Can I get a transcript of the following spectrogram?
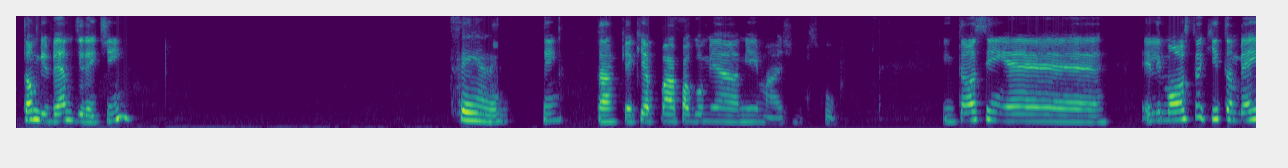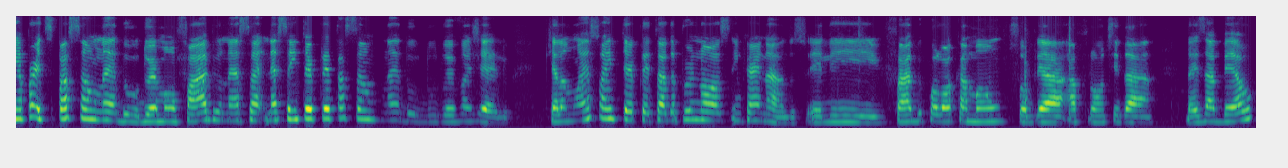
Estão me vendo direitinho? Sim, Ale. Sim, tá. Que aqui apagou minha, minha imagem, desculpa. Então, assim, é... ele mostra aqui também a participação né, do, do irmão Fábio nessa, nessa interpretação né, do, do, do Evangelho, que ela não é só interpretada por nós encarnados. Ele, Fábio, coloca a mão sobre a, a fronte da, da Isabel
